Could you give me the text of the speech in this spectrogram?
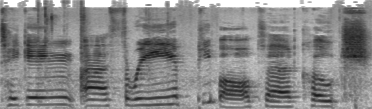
taking uh, three people to coach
